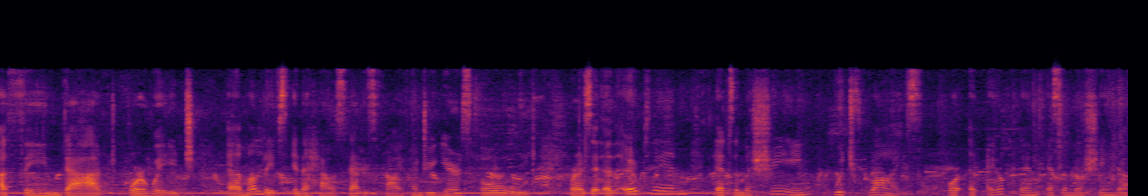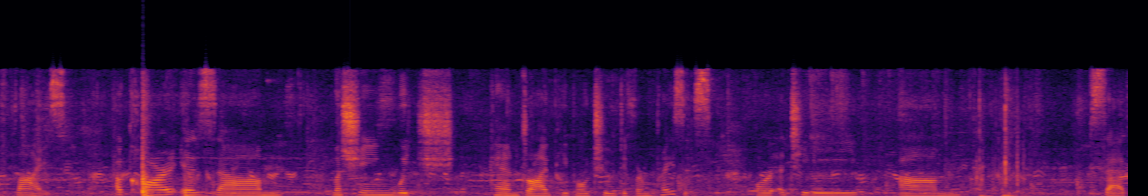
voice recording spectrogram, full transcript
A thing that or which Emma lives in a house that is 500 years old. Said an airplane is a machine which flies. Or an airplane is a machine that flies. A car is a um, machine which can drive people to different places. Or a TV um, set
